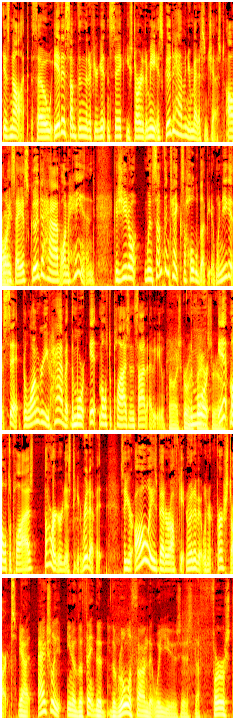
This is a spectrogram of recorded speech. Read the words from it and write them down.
is not. So it is something that if you're getting sick, you start it immediately. It's good to have in your medicine chest. I always Right. say it's good to have on hand because you don't. When something takes a hold of you, when you get sick, the longer you have it, the more it multiplies inside of you. Oh, it's growing The more faster, yeah. it multiplies, the harder it is to get rid of it. So you're always better off getting rid of it when it first starts. Yeah, actually, you know the thing, the the rule of thumb that we use is the first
